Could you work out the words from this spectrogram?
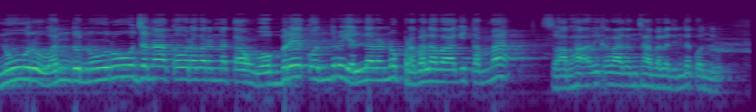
ನೂರು, ಒಂದು ನೂರು ಜನ ಕೌರವರನ್ನ ತಾವು ಒಬ್ಬರೇ ಕೊಂದ್ರು ಎಲ್ಲರನ್ನೂ ಪ್ರಬಲವಾಗಿ ತಮ್ಮ ಸ್ವಾಭಾವಿಕವಾದಂತಹ ಬಲದಿಂದ ಕೊಂದರು.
